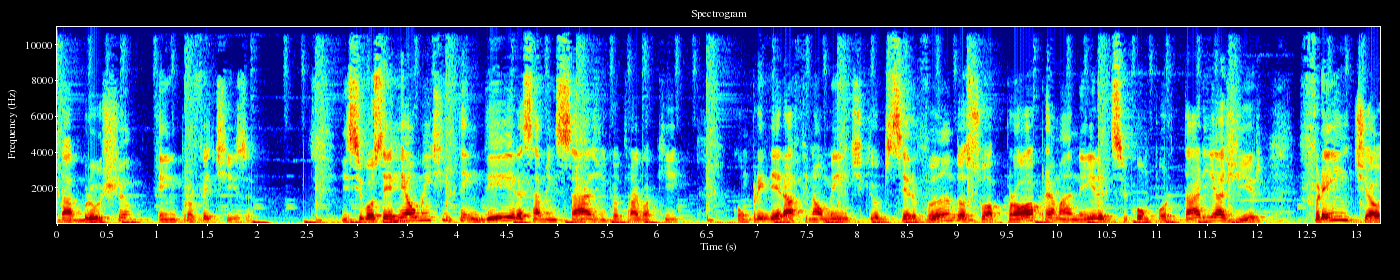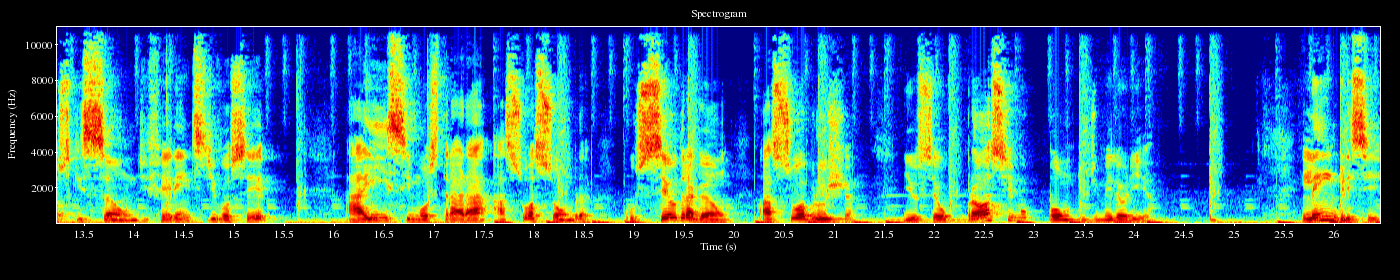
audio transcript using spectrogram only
da bruxa em profetisa. E se você realmente entender essa mensagem que eu trago aqui, compreenderá finalmente que, observando a sua própria maneira de se comportar e agir frente aos que são diferentes de você, aí se mostrará a sua sombra, o seu dragão, a sua bruxa e o seu próximo ponto de melhoria. Lembre-se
